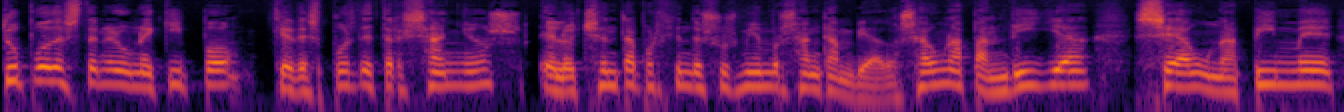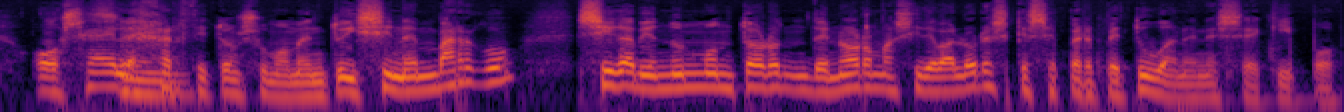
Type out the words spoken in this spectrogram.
Tú puedes tener un equipo que después de tres años el 80% de sus miembros han cambiado, sea una pandilla, sea una pyme o sea el ejército en su momento. Y sin embargo, sigue habiendo un montón de normas y de valores que se perpetúan en ese equipo.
